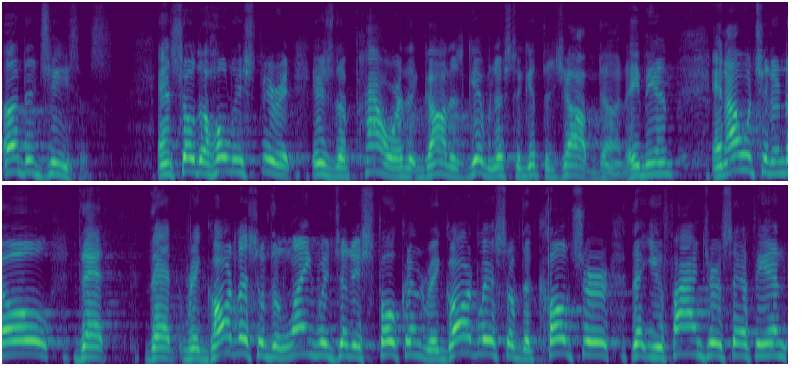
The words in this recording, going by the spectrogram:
unto Jesus. And so the Holy Spirit is the power that God has given us to get the job done. Amen? And I want you to know that that regardless of the language that is spoken, regardless of the culture that you find yourself in,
